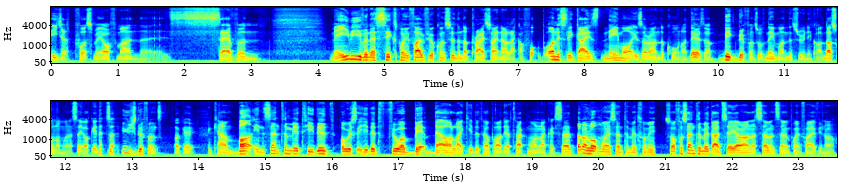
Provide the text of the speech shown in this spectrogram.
he just puts me off, man. Uh, seven maybe even a 6.5 if you're considering the price right now. Like, a, honestly, guys, Neymar is around the corner. There's a big difference with Neymar in this Rooney card. That's what I'm gonna say. Okay, there's a huge difference. Okay, Cam, but in centre mid, he did obviously he did feel a bit better. Like he did help out the attack more. Like I said, done a lot more in centre mid for me. So for centre mid, I'd say around a seven, 7.5. You know,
